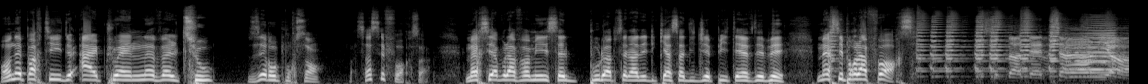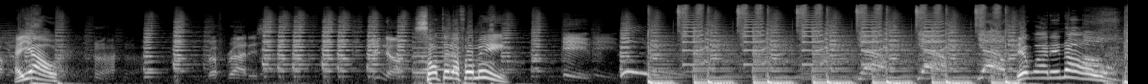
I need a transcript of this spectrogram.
On est parti de Hype Train Level 2, 0%. Bah, Ça, c'est fort, ça. Merci à vous, la famille. C'est le pull-up, c'est la dédicace à DJ Pitt et FDB. Merci pour la force. Hey yo, Sentez la famille. They want to know.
